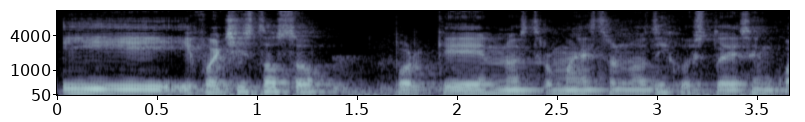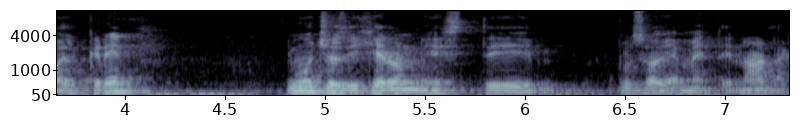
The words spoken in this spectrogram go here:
Y, fue chistoso porque nuestro maestro nos dijo, ¿ustedes en cuál creen? Y muchos dijeron, este, pues obviamente, ¿no? La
